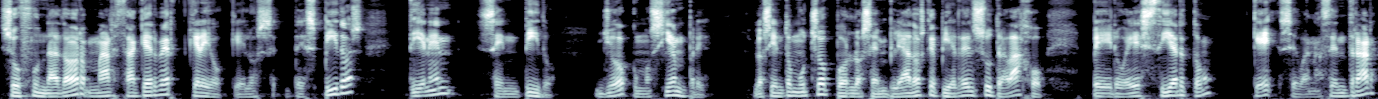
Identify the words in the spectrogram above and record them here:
su fundador, Mark Zuckerberg, creo que los despidos tienen sentido. Yo, como siempre, lo siento mucho por los empleados que pierden su trabajo, pero es cierto que se van a centrar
